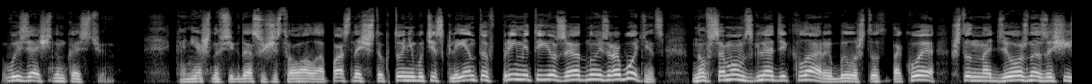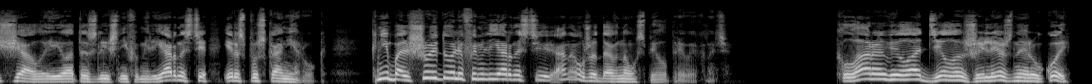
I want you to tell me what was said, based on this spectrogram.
в изящном костюме. Конечно, всегда существовала опасность, что кто-нибудь из клиентов примет ее за одну из работниц, но в самом взгляде Клары было что-то такое, что надежно защищало ее от излишней фамильярности и распускания рук. К небольшой доле фамильярности она уже давно успела привыкнуть. Клара вела дело железной рукой,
